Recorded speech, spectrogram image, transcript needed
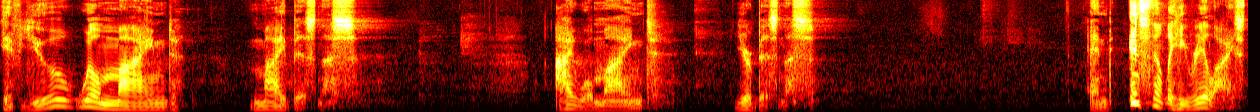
if you will mind my business, I will mind your business. And instantly he realized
